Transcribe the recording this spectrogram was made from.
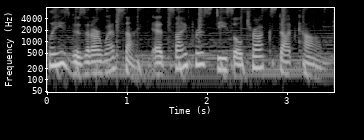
Please visit our website at cypressdieseltrucks.com.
